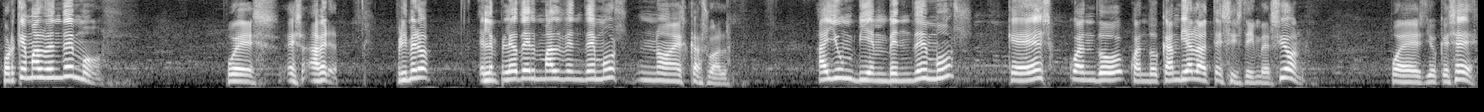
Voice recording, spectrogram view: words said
¿Por qué mal vendemos? Pues, es, a ver, primero, el empleo del mal vendemos no es casual hay un bien vendemos que es cuando, cuando cambia la tesis de inversión. Pues yo qué sé,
